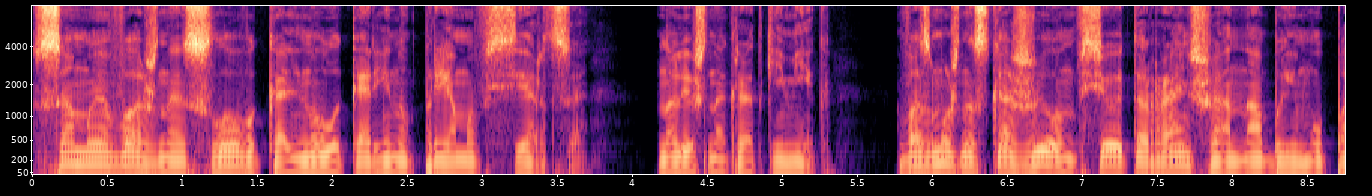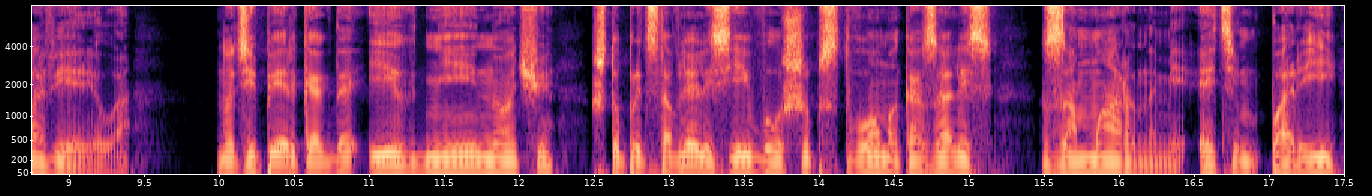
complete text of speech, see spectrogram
Самое важное слово кольнуло Карину прямо в сердце, но лишь на краткий миг. Возможно, скажи он все это раньше, она бы ему поверила. Но теперь, когда их дни и ночи, что представлялись ей волшебством, оказались замаранными этим пари,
